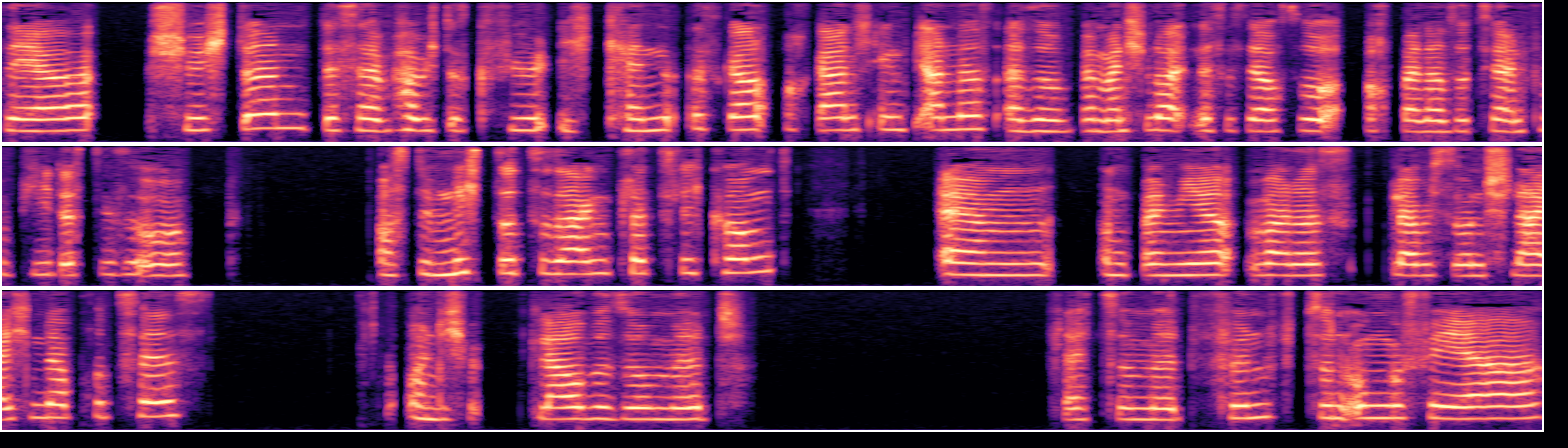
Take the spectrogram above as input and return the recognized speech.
sehr schüchtern, deshalb habe ich das Gefühl, ich kenne es gar, auch gar nicht irgendwie anders. Also bei manchen Leuten ist es ja auch so, auch bei einer sozialen Phobie, dass die so aus dem Nichts sozusagen plötzlich kommt. Ähm, und bei mir war das, glaube ich, so ein schleichender Prozess. Und ich glaube, so mit, vielleicht so mit 15 ungefähr,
